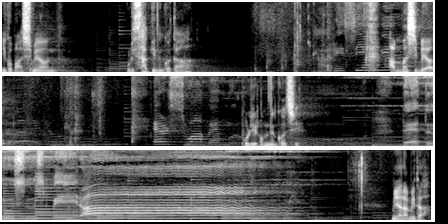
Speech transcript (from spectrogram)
이거 마시면 우리 사귀는 거다. 안 마시면 볼 일 없는 거지. 미안합니다.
